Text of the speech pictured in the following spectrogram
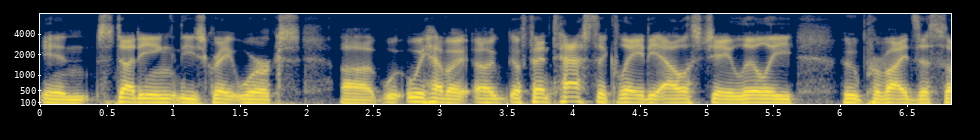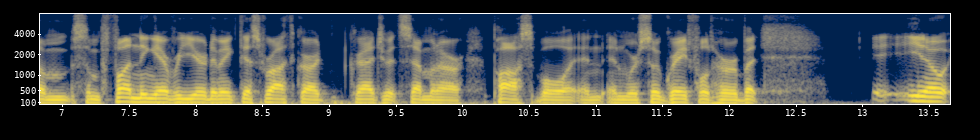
in studying these great works. Uh, we, have a, a, a fantastic lady alice j. Lilly who provides us some some funding every year to make this rothbard graduate seminar possible and, and we're so grateful to her. But you know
